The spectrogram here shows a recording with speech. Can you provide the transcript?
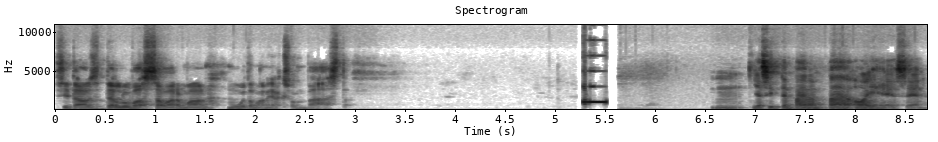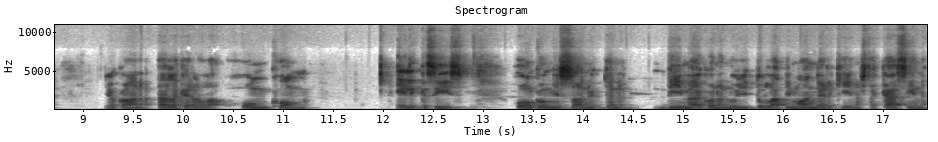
sitä on sitten luvassa varmaan muutaman jakson päästä. Mm. Ja sitten päivän pääaiheeseen, joka on tällä kerralla Hong Kong. Eli siis Hongkongissa on nyt viime aikoina nujittu läpi Manner-Kiinasta käsin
